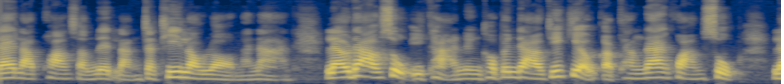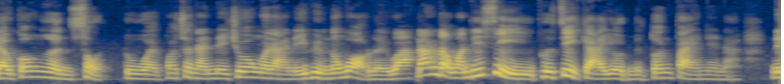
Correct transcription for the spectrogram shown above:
ได้รับความสำเร็จหลังจากที่เรารอมานาน แล้วดาวศุกอีกขาหนึ่งเขาเป็นดาวที่เกี่ยวกับทางด้านความสุข แล้วก็เงินสดด้วย เพราะฉะนั้นในช่วงเวลานี้พิมพ์ต้องบอกเลยว่าตั้งแต่วันที่ 4 พฤศจิกายนเป็นต้นไปเนี่ยนะใน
